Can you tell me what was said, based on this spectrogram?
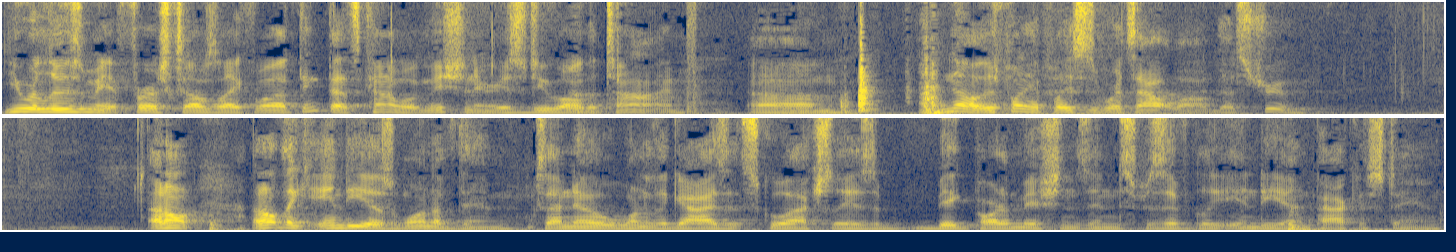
you were losing me at first because I was like, well, I think that's kind of what missionaries do all the time. Um, no, there's plenty of places where it's outlawed. That's true. I don't. I don't think India is one of them because I know one of the guys at school actually has a big part of missions in specifically India and Pakistan.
